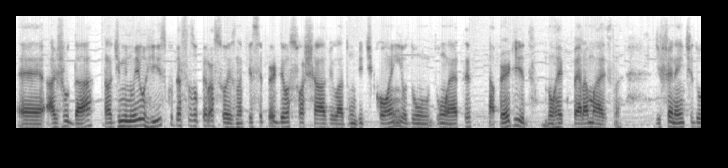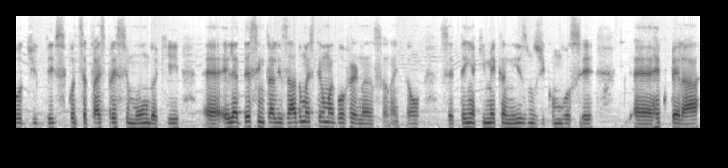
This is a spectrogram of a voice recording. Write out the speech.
é, ajudar para diminuir o risco dessas operações, né? Porque você perdeu a sua chave lá de um Bitcoin ou de um, de um Ether, tá perdido, não recupera mais, né? Diferente do de, de quando você traz para esse mundo aqui, é, ele é descentralizado, mas tem uma governança, né? Então você tem aqui mecanismos de como você é, recuperar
